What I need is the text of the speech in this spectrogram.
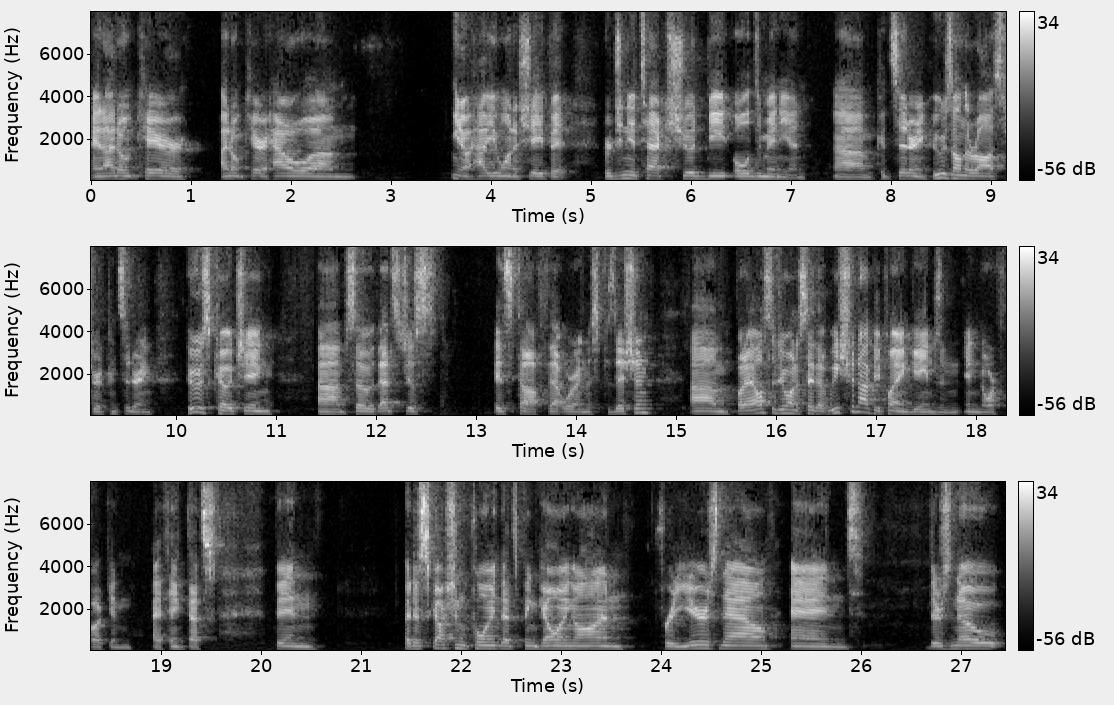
and I don't care. I don't care how, um, you know, how you want to shape it. Virginia Tech should beat Old Dominion, um, considering who's on the roster, considering who's coaching. Um, so that's just it's tough that we're in this position. Um, but I also do want to say that we should not be playing games in, in Norfolk. And I think that's been a discussion point that's been going on for years now. And there's no,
